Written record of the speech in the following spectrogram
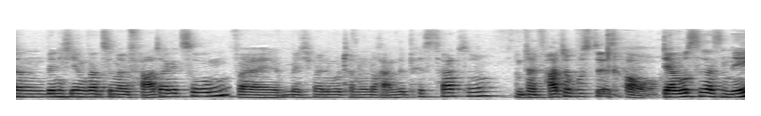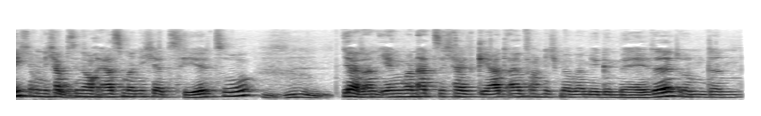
Dann bin ich irgendwann zu meinem Vater gezogen, weil mich meine Mutter nur noch angepisst hat, so. Und dein Vater wusste es auch. Der wusste das nicht und ich habe es Oh. ihm auch erstmal nicht erzählt, so. Mhm. Ja, dann irgendwann hat sich halt Gerd einfach nicht mehr bei mir gemeldet und dann,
